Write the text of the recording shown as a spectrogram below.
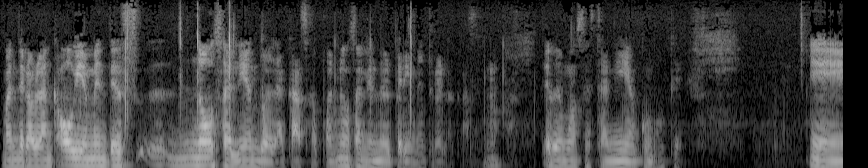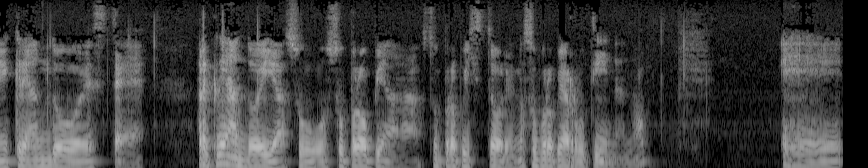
bandera blanca, obviamente es no saliendo de la casa, pues no saliendo del perímetro de la casa, ¿no? Vemos a esta niña como que eh, creando este recreando ella su, su, propia su propia historia, ¿no? su propia rutina, ¿no? Eh,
